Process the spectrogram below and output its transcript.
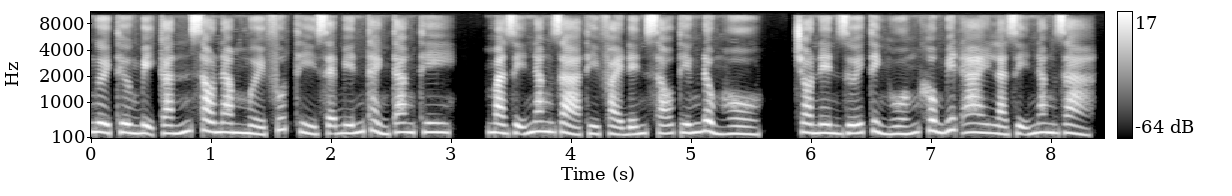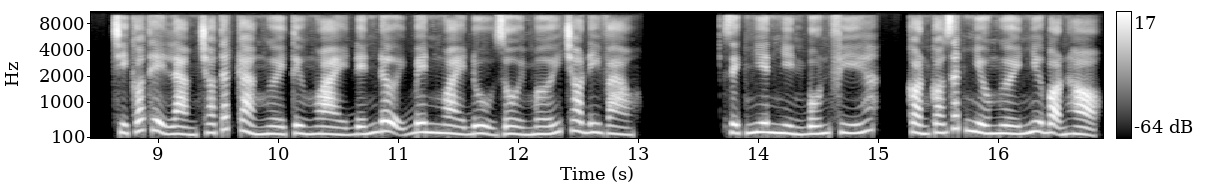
người thường bị cắn sau 5-10 phút thì sẽ biến thành tang thi, mà dị năng giả thì phải đến 6 tiếng đồng hồ, cho nên dưới tình huống không biết ai là dị năng giả, chỉ có thể làm cho tất cả người từ ngoài đến đợi bên ngoài đủ rồi mới cho đi vào. Dịch nhiên nhìn bốn phía, còn có rất nhiều người như bọn họ,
